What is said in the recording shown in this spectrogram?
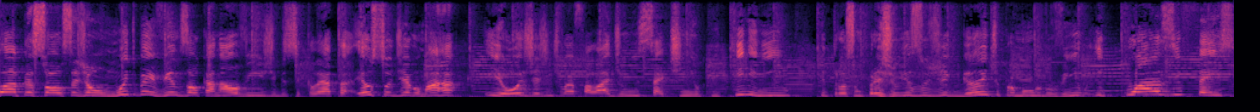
Olá pessoal, sejam muito bem-vindos ao canal Vinhos de Bicicleta. Eu sou Diego Marra e hoje a gente vai falar de um insetinho pequenininho que trouxe um prejuízo gigante para o mundo do vinho e quase fez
